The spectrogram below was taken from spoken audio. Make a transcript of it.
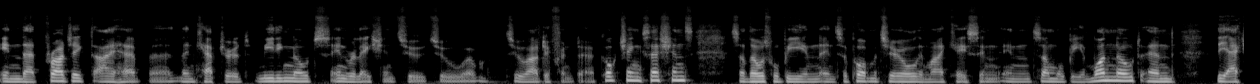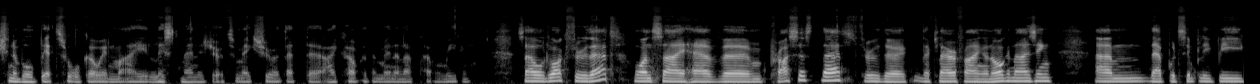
in that project, I have uh, then captured meeting notes in relation to to um, to our different uh, coaching sessions. So those will be in, in support material. In my case, in in some will be in OneNote, and the actionable bits will go in my list manager to make sure that uh, I cover them in an upcoming meeting. So I would walk through that once I have um, processed that through the, the clarifying and organizing. Um, that would simply be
